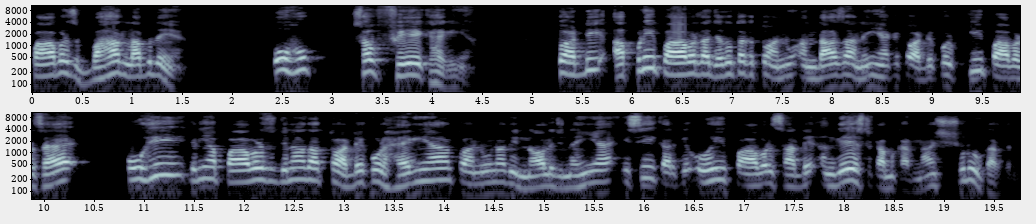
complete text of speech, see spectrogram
ਪਾਵਰਸ ਬਾਹਰ ਲੱਭਦੇ ਹਾਂ, ਉਹ ਸਭ ਫੇਕ ਹੈਗੀਆਂ। ਤੁਹਾਡੀ ਆਪਣੀ ਪਾਵਰ ਦਾ ਜਦੋਂ ਤੱਕ ਤੁਹਾਨੂੰ ਅੰਦਾਜ਼ਾ ਨਹੀਂ ਹੈ ਕਿ ਤੁਹਾਡੇ ਕੋਲ ਕੀ ਪਾਵਰਸ ਹੈ ਉਹੀ ਜਿਹੜੀਆਂ ਪਾਵਰਸ ਜਿਨ੍ਹਾਂ ਦਾ ਤੁਹਾਡੇ ਕੋਲ ਹੈਗੀਆਂ, ਤੁਹਾਨੂੰ ਉਹਨਾਂ ਦੀ ਨੌਲੇਜ ਨਹੀਂ ਹੈ, ਇਸੇ ਕਰਕੇ ਉਹੀ ਪਾਵਰ ਸਾਡੇ ਅੰਗੇਸਟ ਕੰਮ ਕਰਨਾ ਸ਼ੁਰੂ ਕਰ ਦਿੰਦੀ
